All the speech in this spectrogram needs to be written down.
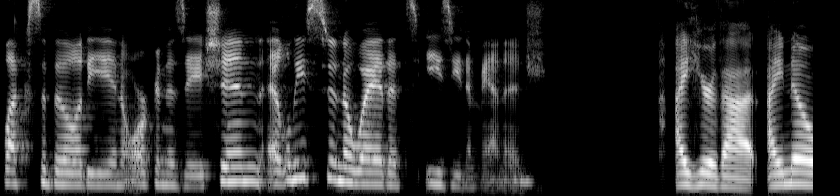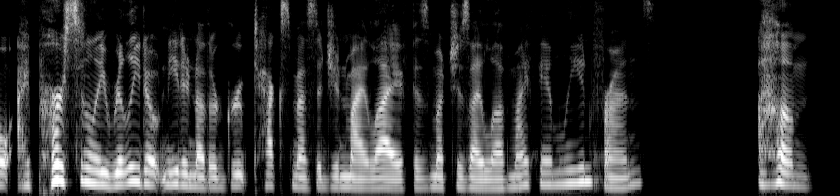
flexibility and organization, at least in a way that's easy to manage. I hear that. I know I personally really don't need another group text message in my life as much as I love my family and friends. Um,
